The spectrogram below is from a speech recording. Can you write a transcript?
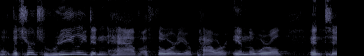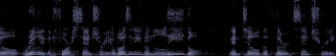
Uh, the church really didn't have authority or power in the world until really the fourth century. It wasn't even legal until the third century.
